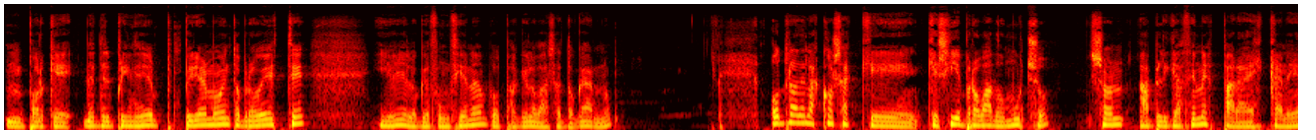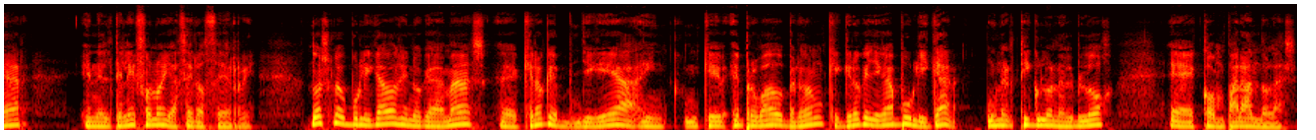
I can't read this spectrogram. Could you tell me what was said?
mm, porque desde el primer, momento probé este y oye, lo que funciona, pues para qué lo vas a tocar, ¿no? Otra de las cosas que, que sí he probado mucho son aplicaciones para escanear en el teléfono y hacer OCR. No solo he publicado, sino que además eh, creo que llegué a. que he probado, perdón, que creo que llegué a publicar un artículo en el blog eh, comparándolas.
